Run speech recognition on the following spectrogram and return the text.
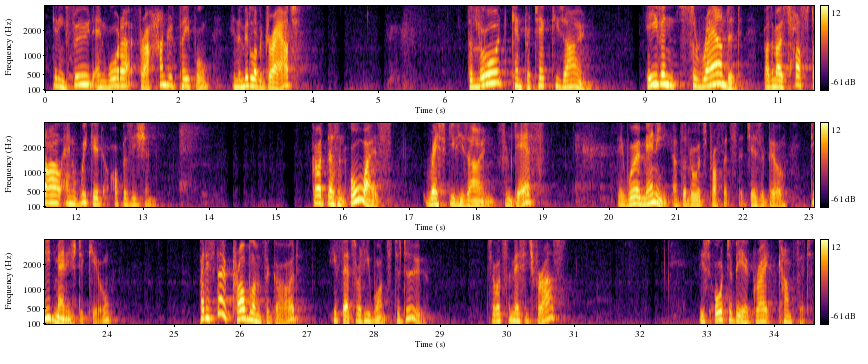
Getting food and water for a hundred people in the middle of a drought. The Lord can protect his own, even surrounded by the most hostile and wicked opposition. God doesn't always rescue his own from death. There were many of the Lord's prophets that Jezebel did manage to kill. But it's no problem for God if that's what He wants to do. So, what's the message for us? this ought to be a great comfort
